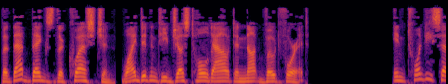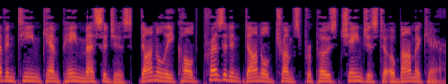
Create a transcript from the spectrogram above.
but that begs the question, why didn't he just hold out and not vote for it? In 2017 campaign messages, Donnelly called President Donald Trump's proposed changes to Obamacare,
